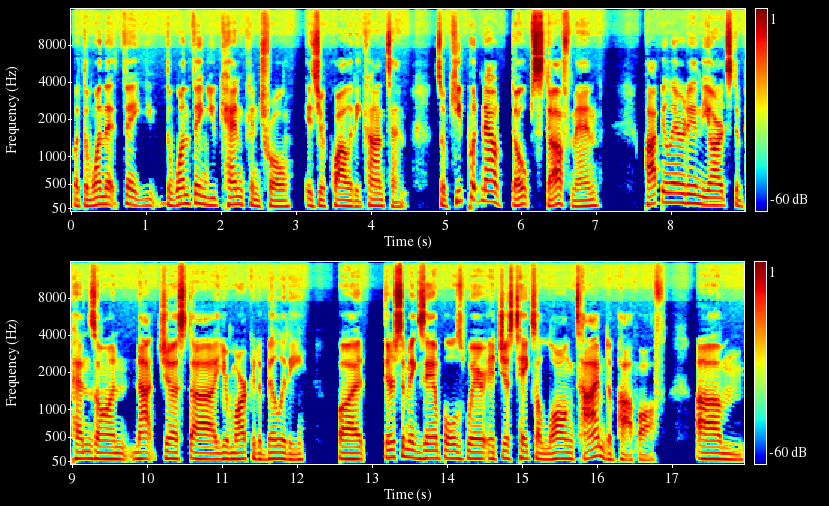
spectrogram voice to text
but the one that thing you, the one thing you can control is your quality content. So keep putting out dope stuff, man. Popularity in the arts depends on not just uh, your marketability, but there's some examples where it just takes a long time to pop off. Um,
